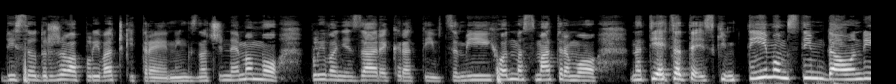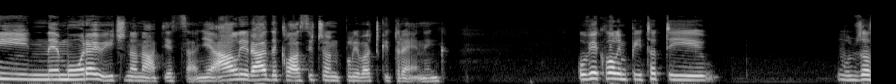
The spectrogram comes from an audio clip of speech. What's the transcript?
gdje se održava plivački trening. Znači, nemamo plivanje za rekreativce. Mi ih odmah smatramo natjecateljskim timom s tim da oni ne moraju ići na natjecanje, ali rade klasičan plivački trening. Uvijek volim pitati za,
